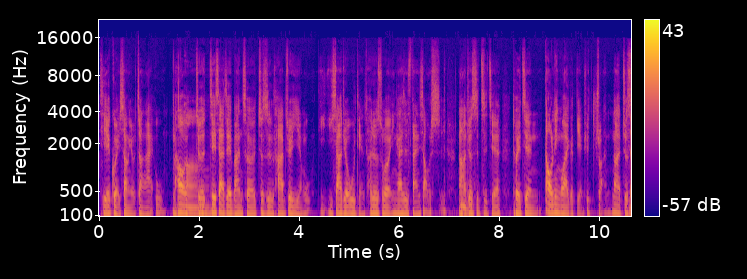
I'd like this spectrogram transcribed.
铁轨上有障碍物，然后就是接下来这班车就是他就延误。一一下就误点，他就说应该是三小时，然后就是直接推荐到另外一个点去转，嗯、那就是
